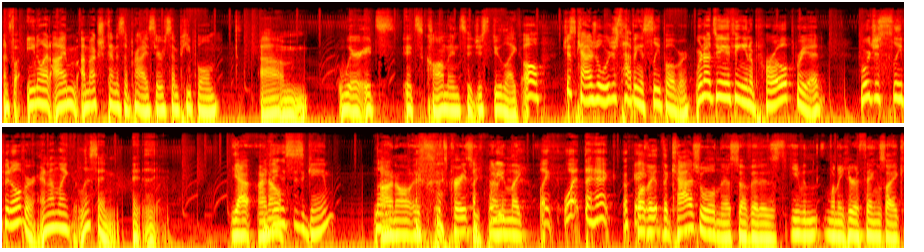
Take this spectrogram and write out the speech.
Unfo- You know what? I'm I'm actually kind of surprised. There are some people um, where it's it's common to just do like, oh, just casual. We're just having a sleepover. We're not doing anything inappropriate. We're just sleeping over. And I'm like, listen, uh, uh, Yeah, I know. think this is a game? Like, I know it's it's crazy. I do you- mean, like, like what the heck? Okay. well, the, the casualness of it is even when I hear things like,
